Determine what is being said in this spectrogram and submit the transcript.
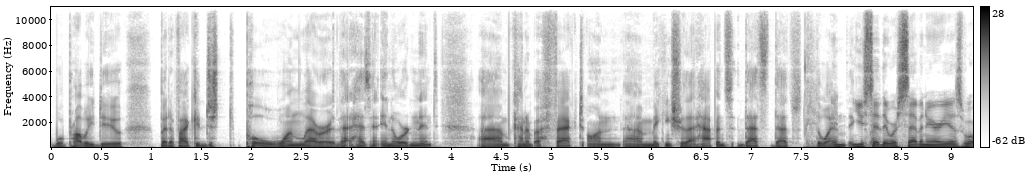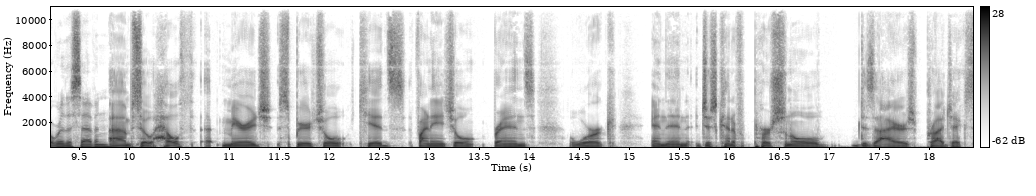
will probably do. But if I could just pull one lever that has an inordinate um, kind of effect on um, making sure that happens, that's that's the way. And you said there were seven areas. What were the seven? um, so health, uh, marriage, spiritual, kids, financial, friends, work, and then just kind of personal desires, projects,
